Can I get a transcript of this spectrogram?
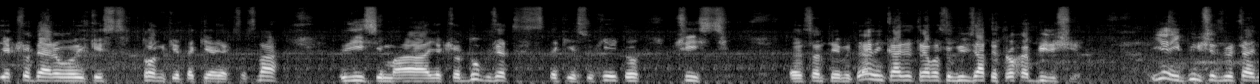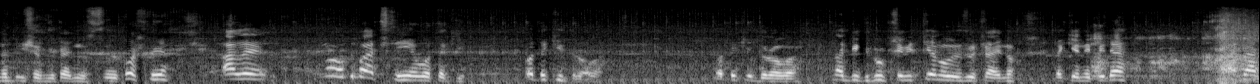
якщо дерево якесь тонке, таке, як сосна, 8, а якщо дуб вже такий сухий, то 6 е, сантиметрів. А він каже, треба собі взяти трохи більше. Є і більше, звичайно, більше, звичайно, коштує. Але, ну, от бачите, є отакі. Отакі дрова. Отакі дрова. На бік грубше відкинули, звичайно, таке не піде. А так.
